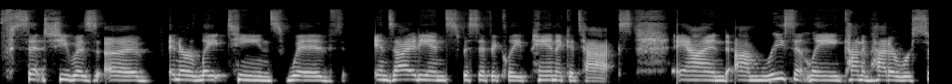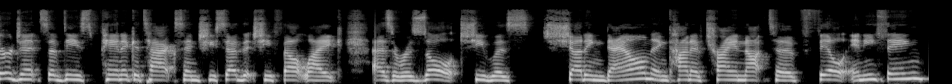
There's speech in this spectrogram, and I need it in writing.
since she was uh, in her late teens with anxiety and specifically panic attacks. And um, recently kind of had a resurgence of these panic attacks. And she said that she felt like as a result, she was shutting down and kind of trying not to feel anything.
